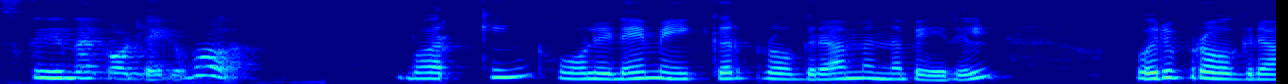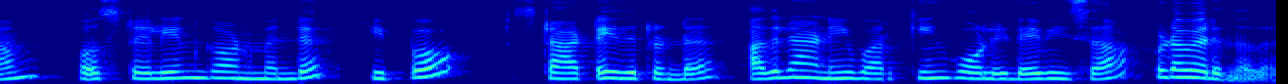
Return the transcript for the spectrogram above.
സ്ക്രീൻ റെക്കോർഡിലേക്ക് പോകാം. വർക്കിംഗ് ഹോളിഡേ മേക്കർ പ്രോഗ്രാം എന്ന പേരിൽ ഒരു പ്രോഗ്രാം ഓസ്ട്രേലിയൻ ഗവൺമെന്റ് ഇപ്പോൾ സ്റ്റാർട്ട് ചെയ്തിട്ടുണ്ട്. അതിലാണ് ഈ വർക്കിംഗ് ഹോളിഡേ വിസ ഇവിടെ വരുന്നത്.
